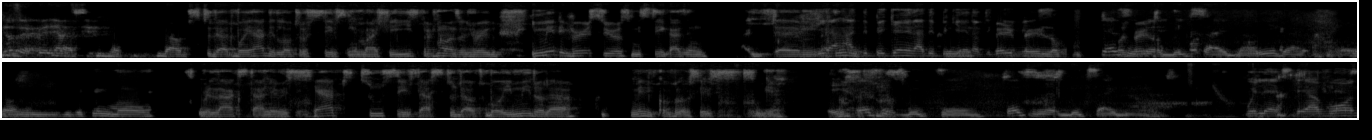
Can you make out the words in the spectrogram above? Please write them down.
those were brilliant saves. stood out, but he had a lot of saves in the match. His performance was very good. He made a very serious mistake, as in. Um, yeah, at the beginning, at the beginning of the very, game, very yes. lucky. Chelsea very is big side now. You guys, No, he he became more relaxed and everything. He had two saves that stood out, but he made other, he made a couple of saves in the game. Chelsea is a big team. Chelsea is a big side now. Williams, they have won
